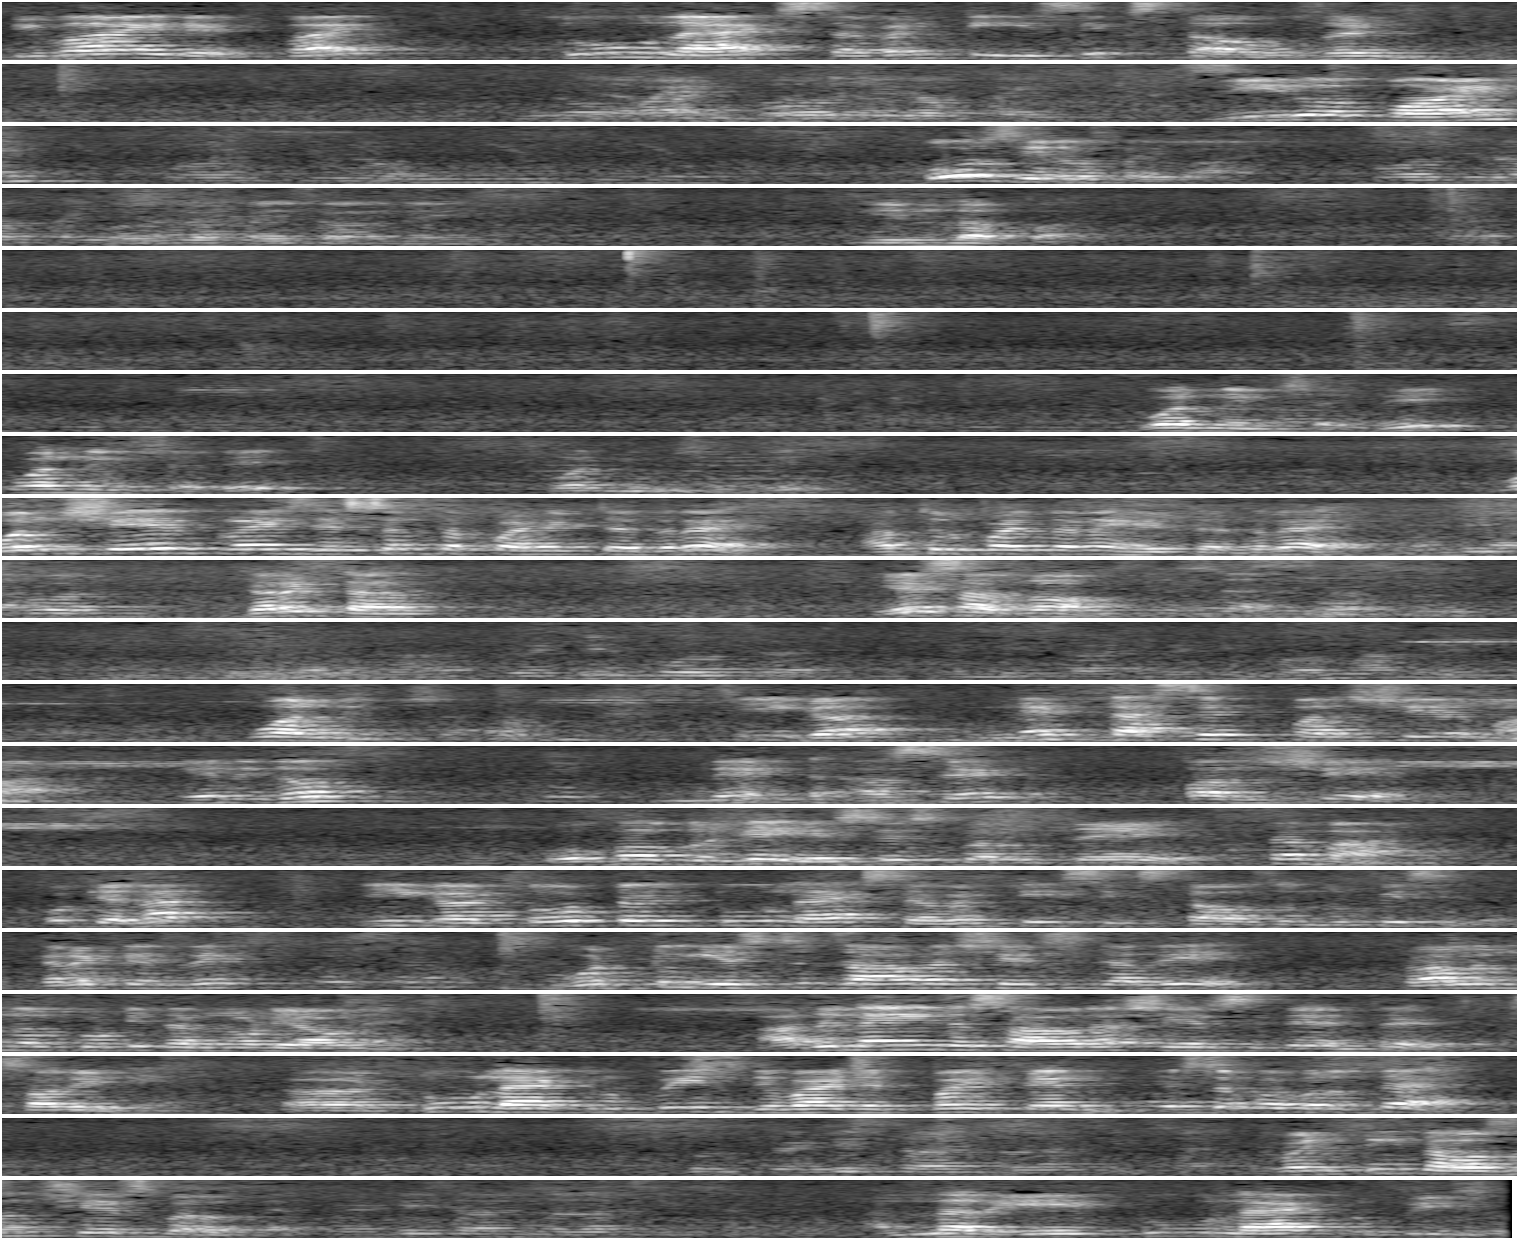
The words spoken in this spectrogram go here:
divided by two lakh seventy six thousand zero point four zero five ಇಲ್ಲಪ್ಪ ಒಂದ್ ನಿಮಿಷ ಇರಿ, ಒಂದ್ ನಿಮಿಷ ಇರಿ, ಒಂದ್ ನಿಮಿಷ ಇರಿ. ಒಂದ್ ಶೇರ್ ಪ್ರೈಸ್ ಎಷ್ಟಂತಪ್ಪ ಹೇಳ್ತಾ ಇದ್ರೆ, ಹತ್ತು ರೂಪಾಯಿ ತಾನೇ ಹೇಳ್ತಾ ಇದ್ರೆ? ಕರೆಕ್ಟಾ ಎಸ್ ಆರ್ ನೋ ಒಂದ್ ನಿಮಿಷ. ಈಗ ನೆಟ್ ಅಸೆಟ್ ಪರ್ ಶೇರ್ ಮಾಡ. ಏನಿದು? ನೆಟ್ ಅಸೆಟ್ ಪರ್ ಶೇರ್ ಒಬ್ಬೊಬ್ಬರಿಗೆ ಎಷ್ಟೆಷ್ಟು ಬರುತ್ತೆ ಅಂತ ಮಾಡ. ಓಕೆನಾ ಈಗ total two lakh seventy six thousand rupees ಇದೆ. ಕರೆಕ್ಟ್ ಏನ್ರಿ? ಒಟ್ಟು ಎಷ್ಟು ಸಾವಿರ ಶೇರ್ಸ್ ಇದಾವೆ? ಪ್ರಾಬ್ಲಮ್ನಲ್ಲಿ ಕೊಟ್ಟಿದ್ದಾನೆ ನೋಡಿ ಅವನೇ. ಹದಿನೈದು ಸಾವಿರ ಶೇರ್ಸ್ ಇದೆ ಅಂತ ಹೇಳ್ತಾರೆ sorry two lakh rupees divided by ten ಎಷ್ಟಪ್ಪ ಬರುತ್ತೆ? ಟ್ವೆಂಟಿ ತೌಸಂಡ್ ಶೇರ್ಸ್ ಬರುತ್ತೆ. ಅಲ್ಲ ರೀ two lakh rupees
